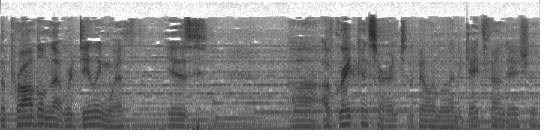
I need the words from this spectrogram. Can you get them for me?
The problem that we're dealing with is of great concern to the Bill and Melinda Gates Foundation,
